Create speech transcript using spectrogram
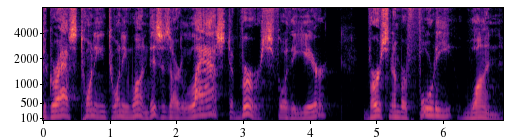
to Grasp 20 and 21. This is our last verse for the year, verse number 41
